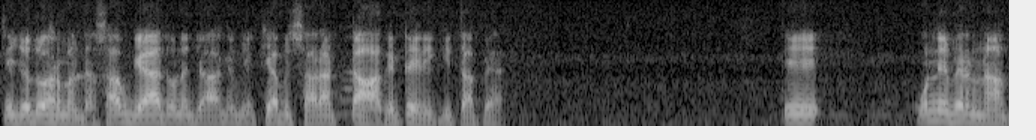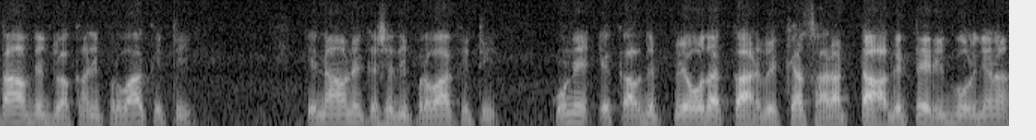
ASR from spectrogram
ਤੇ ਜਦੋਂ ਹਰਮੰਦਰ ਸਾਹਿਬ ਗਿਆ ਤਾਂ ਉਹਨੇ ਜਾ ਕੇ ਵੇਖਿਆ ਵੀ ਸਾਰਾ ਢਾਹ ਕੇ ਢੇਰੀ ਕੀਤਾ ਪਿਆ। ਤੇ ਉਹਨੇ ਫਿਰ ਨਾ ਤਾਂ ਆਪਦੇ ਜਵਾਕਾਂ ਦੀ ਪਰਵਾਹ ਕੀਤੀ ਤੇ ਨਾ ਉਹਨੇ ਕਿਸੇ ਦੀ ਪਰਵਾਹ ਕੀਤੀ। ਉਹਨੇ ਇੱਕ ਆਪਦੇ ਪਿਓ ਦਾ ਘਰ ਵੇਖਿਆ, ਸਾਰਾ ਢਾਹ ਕੇ ਢੇਰੀ ਗੋਲੀਆਂ ਨਾਲ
